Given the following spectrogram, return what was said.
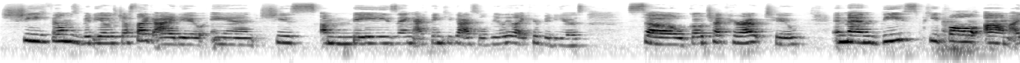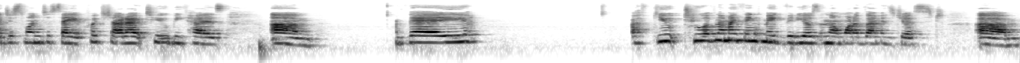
she films videos just like I do, and she's amazing. I think you guys will really like her videos. So go check her out too. And then these people, um, I just wanted to say a quick shout out to because um, they, a few, two of them I think make videos, and then one of them is just um,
